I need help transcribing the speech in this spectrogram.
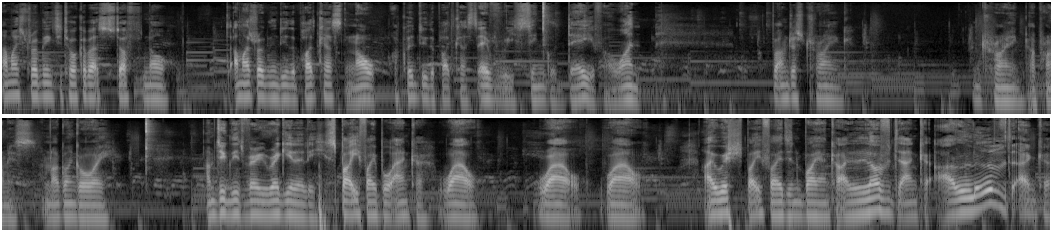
am I struggling to talk about stuff? No. Am I struggling to do the podcast? No. I could do the podcast every single day if I want. But I'm just trying. I'm trying, I promise. I'm not going away. I'm doing these very regularly. Spotify bought Anchor. Wow. Wow. Wow. I wish Spotify didn't buy Anchor. I loved Anchor. I loved Anchor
